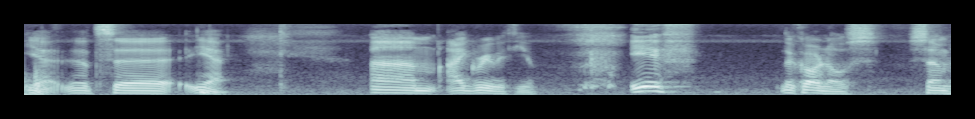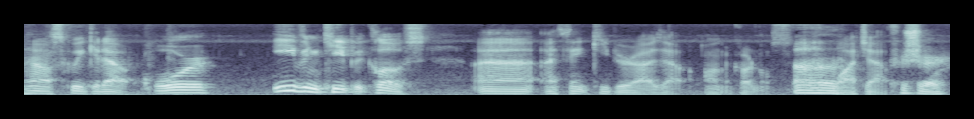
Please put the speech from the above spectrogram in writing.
yeah, that's uh, yeah. Um, I agree with you. If the Cardinals somehow squeak it out, or even keep it close, uh, I think keep your eyes out on the Cardinals. Uh-huh. Watch out, For sure.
